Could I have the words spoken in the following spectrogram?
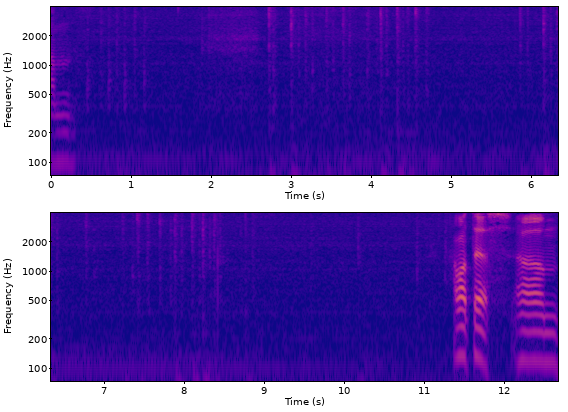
Um, how about this? Um.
